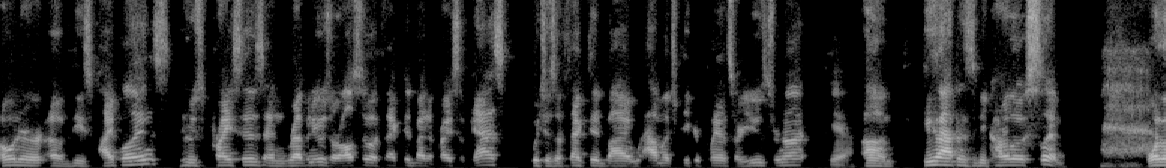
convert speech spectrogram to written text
owner of these pipelines, whose prices and revenues are also affected by the price of gas, which is affected by how much peaker plants are used or not. Yeah. Um, he happens to be Carlos Slim, one of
